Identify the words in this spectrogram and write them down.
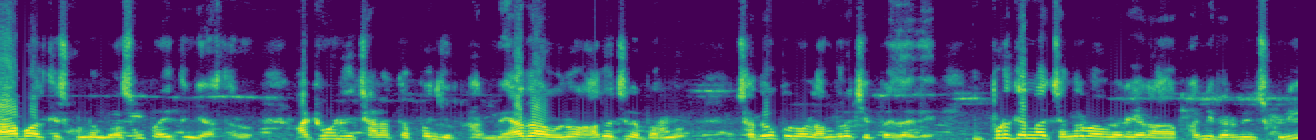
లాభాలు తీసుకోవడం కోసం ప్రయత్నం చేస్తారు. అటువంటిది చాలా తప్పని చెప్తున్నారు. మేధావులు ఆలోచన పనులు చదువుకున్న వాళ్ళు అందరూ చెప్పేది అది. ఇప్పటికన్నా చంద్రబాబు నాయుడు గారు ఆ పని విరమించుకుని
